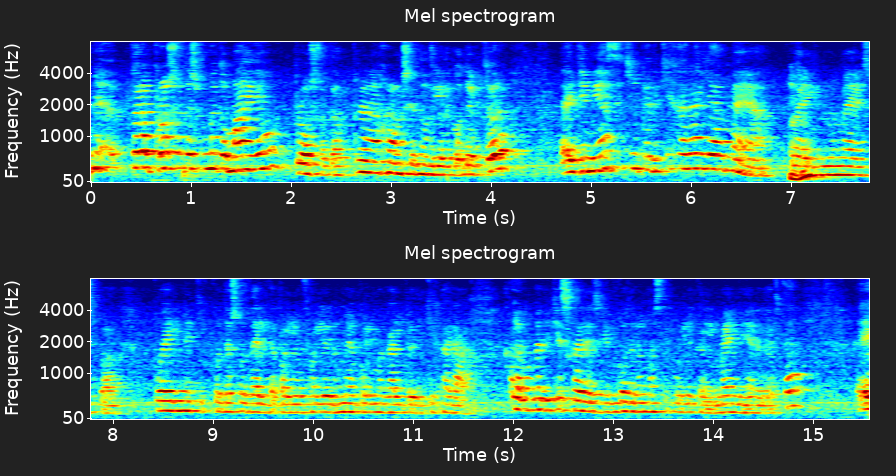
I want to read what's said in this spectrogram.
μια- Τώρα πρόσφατα, ας πούμε, το Μάιο, πρόσφατα, πριν ένα χρόνο σχεδόν δηλαδή κοντεύει τώρα, εγκαινιάστηκε η παιδική χαρά για ΑΜΕΑ που Μμμ. έγινε με ΕΣΠΑ, που έγινε εκεί κοντά στο Δέλτα Παλαιοφαλήρου, μια πολύ μεγάλη παιδική χαρά. Καλά, από παιδικές χαρές γενικότερα είμαστε πολύ καλυμμένοι έργα αυτά. Ε,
